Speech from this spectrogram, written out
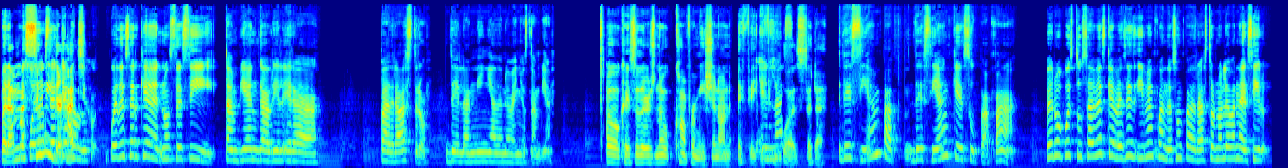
but i'm assuming there mejor- puede ser que no sé si también Gabriel era padrastro de la niña de nueve años también. Oh okay so there's no confirmation on if, it, if En he las- was the dad Decían, pap- decían que su papá, pero pues tú sabes que a veces, even cuando es un padrastro, no le van a decir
